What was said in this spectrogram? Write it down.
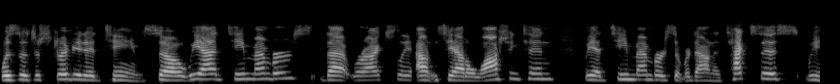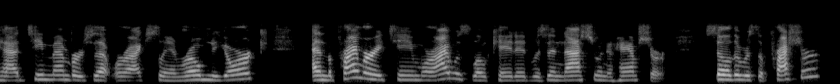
was a distributed team. So we had team members that were actually out in Seattle, Washington. We had team members that were down in Texas. We had team members that were actually in Rome, New York. And the primary team where I was located was in Nashua, New Hampshire. So there was the pressure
